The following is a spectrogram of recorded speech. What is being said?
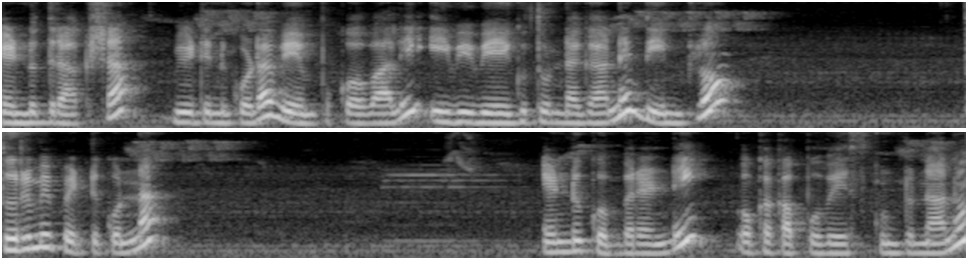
ఎండు ద్రాక్ష వీటిని కూడా వేంపుకోవాలి. ఇవి వేగుతుండగానే దీంట్లో తురిమి పెట్టుకున్న ఎండు కొబ్బరండి ఒక కప్పు వేసుకుంటున్నాను.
